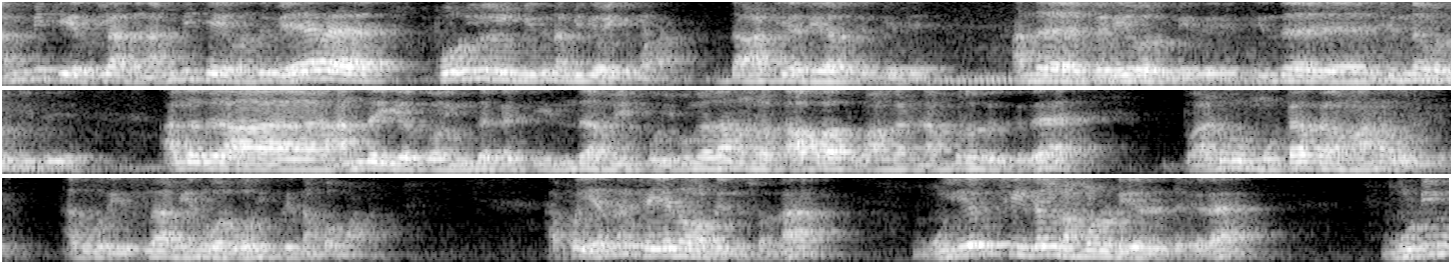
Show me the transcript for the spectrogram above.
நம்பிக்கை இருக்குல்ல அந்த நம்பிக்கையை வந்து வேற பொருள்கள் மீது நம்பிக்கை வைக்க மாட்டாங்க. இந்த ஆட்சி அதிகாரத்தின் மீது அந்த பெரியவர் மீது இந்த சின்னவர் மீது அல்லது அந்த இயக்கம் இந்த கட்சி இந்த அமைப்பு இவங்க தான் நம்மளை காப்பாற்றுவாங்கன்னு நம்புறது இருக்குது. படு முட்டாத்தனமான ஒரு செயல். அது ஒரு இஸ்லாமியன் ஒருவரும் இப்படி நம்ப மாட்டான். அப்போ என்ன செய்யணும் அப்படின்னு சொன்னால் முயற்சிகள் நம்மளுடையது தவிர முடிவு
